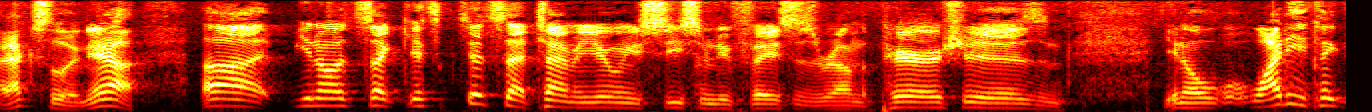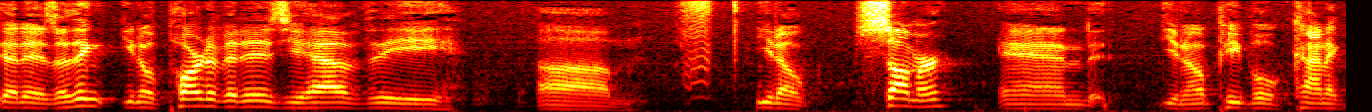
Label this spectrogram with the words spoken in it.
Excellent, yeah. Uh, you know, it's like it's it's that time of year when you see some new faces around the parishes, and you know, why do you think that is? I think you know part of it is you have the, um, you know, summer, and you know people kind of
